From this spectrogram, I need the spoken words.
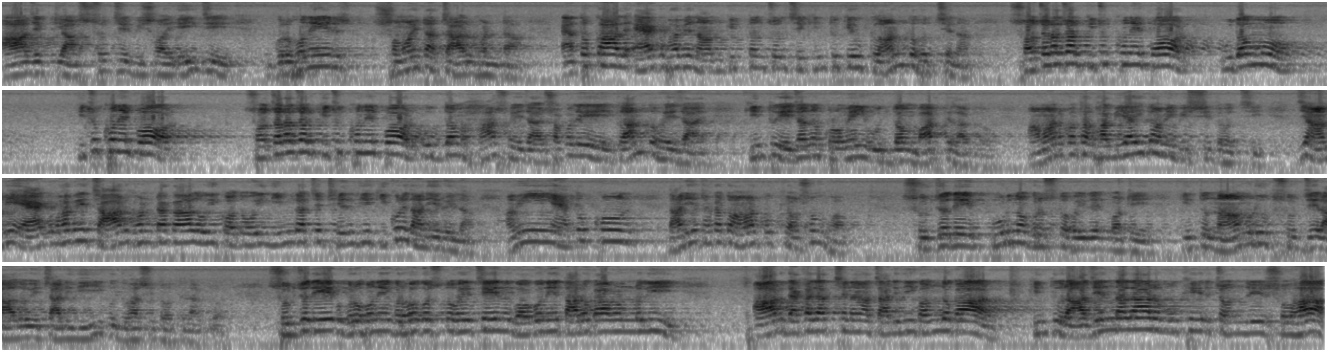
আজ একটি আশ্চর্যের বিষয় এই যে, গ্রহণের সময়টা চার ঘণ্টা এতকাল একভাবে নাম কীর্তন চলছে, কিন্তু কেউ ক্লান্ত হচ্ছে না। সচরাচর কিছুক্ষণের পর উদম্য, কিছুক্ষণের পর, সচরাচর কিছুক্ষণের পর উদ্যম হ্রাস হয়ে যায়, সকলে ক্লান্ত হয়ে যায়, কিন্তু এ যেন ক্রমেই উদ্যম বাড়তে লাগল। আমার কথা ভাবিয়াই তো আমি বিস্মিত হচ্ছি, যে আমি একভাবে চার ঘণ্টা কাল ওই কত ওই নিম গাছে ঠেল দিয়ে কি করে দাঁড়িয়ে রইলাম? আমি এতক্ষণ দাঁড়িয়ে থাকা তো আমার পক্ষে অসম্ভব। সূর্যদেব পূর্ণগ্রস্ত হইলেন বটে, কিন্তু নামরূপ সূর্যের আলোয় চারিদিক উদ্ভাসিত হতে লাগল। সূর্যদেব গ্রহণে গ্রহগ্রস্ত হয়েছেন গগনে তারকা মণ্ডলী আর দেখা যাচ্ছে না, চারিদিক অন্ধকার। কিন্তু রাজেন দাদার মুখের চন্দ্রের শোভা,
